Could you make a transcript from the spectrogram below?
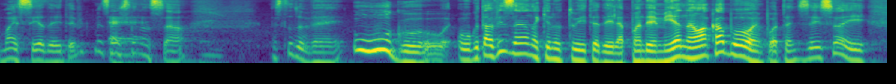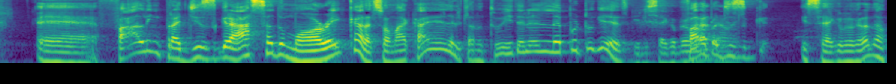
mais cedo aí teve que começar é. sem noção. Mas tudo bem. O Hugo, o Hugo tá avisando aqui no Twitter dele, a pandemia não acabou, é importante dizer isso aí. É, falem pra desgraça do Morey. Cara, é só marcar ele. Ele tá no Twitter, ele lê português. Ele segue o Belgradão. Fala pra desgra... E segue o Belgradão.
